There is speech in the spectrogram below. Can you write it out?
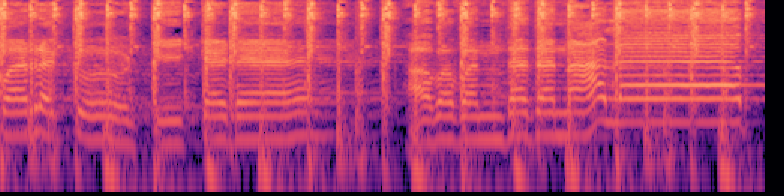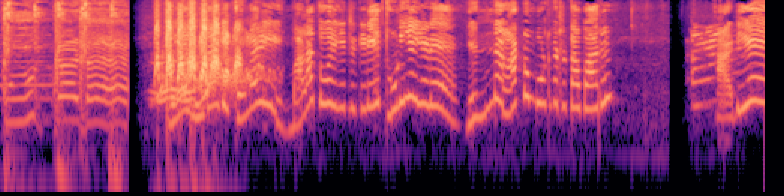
பறக்கும் டீ கடை அவ வந்ததனால பூக்கடை. கொலை? மழை தூக்கிட்டு இருக்கே துணியை எடு. என்ன ஆட்டம் போட்டுட்டு இருக்கா பாரு. அடியே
